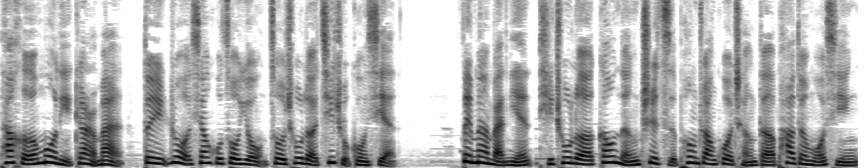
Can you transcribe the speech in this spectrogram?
他和莫里·盖尔曼对弱相互作用做出了基础贡献。费曼晚年提出了高能质子碰撞过程的帕顿模型，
